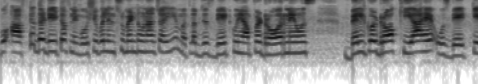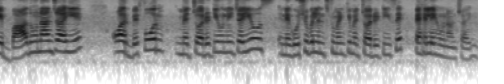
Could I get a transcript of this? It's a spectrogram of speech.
वो after the date of negotiable instrument होना चाहिए। मतलब जिस डेट को यहाँ पर ड्रॉर ने उस बिल को ड्रॉ किया है, उस डेट के बाद होना चाहिए। और बिफोर मेचोरिटी होनी चाहिए, उस नेगोशिएबल इंस्ट्रूमेंट की मेचोरिटी से पहले होना चाहिए।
